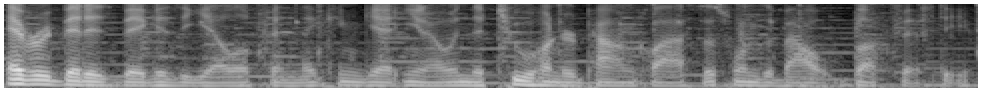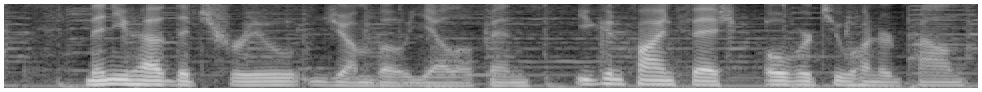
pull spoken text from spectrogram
every bit as big as a yellowfin. They can get, you know, in the 200 pound class. This one's about buck 50. Then you have the true jumbo yellowfins. You can find fish over 200 pounds,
